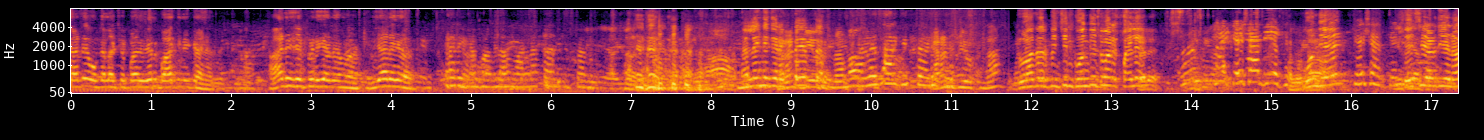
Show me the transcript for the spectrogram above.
కంటే ఒక లక్ష పది వేలు బాకీ నీకు ఆయన ఆయన చెప్పాడు కదమ్మా ఇయ్యాలి కదా दो हजार पेंशन कौन दी तुम्हारे पहले కేసీఆర్ దియచ్చు. कौन दिए కేసీఆర్ కేసీఆర్ केसीआर दिए ना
